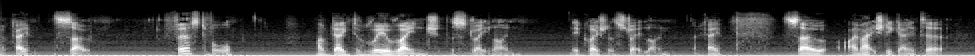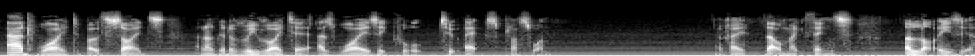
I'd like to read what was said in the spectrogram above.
Okay, so, first of all, I'm going to rearrange the straight line, the equation of the straight line. Okay, so I'm actually going to add y to both sides, and I'm going to rewrite it as y is equal to x plus 1. Okay, that will make things a lot easier.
